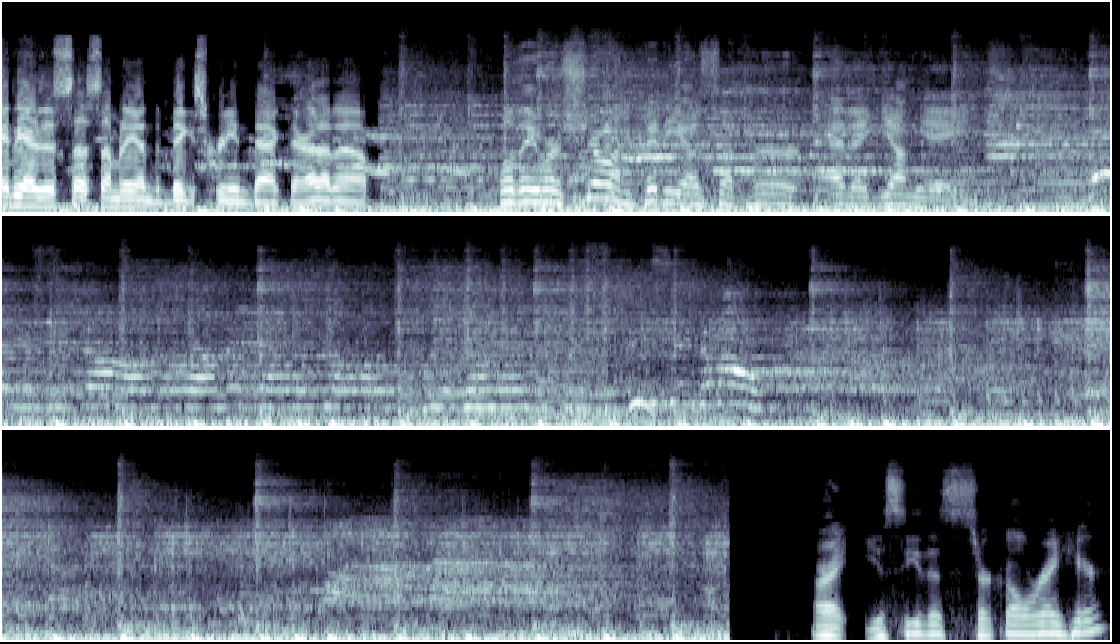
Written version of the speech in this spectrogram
Maybe I just saw somebody on the big screen back there. I don't know. Well, they were showing videos of her at a young age. All right, you see this circle right here?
